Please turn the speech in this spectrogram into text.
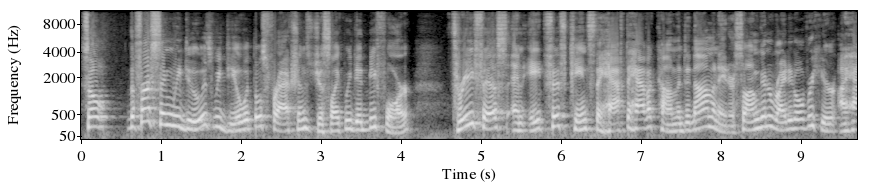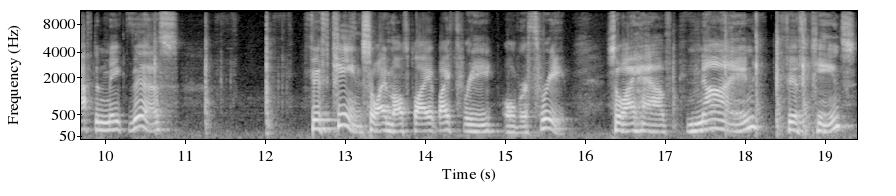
So the first thing we do is we deal with those fractions just like we did before. 3 fifths and 8 fifteenths, they have to have a common denominator. So I'm going to write it over here. I have to make this 15. So I multiply it by 3 over 3. So I have 9 fifteenths.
